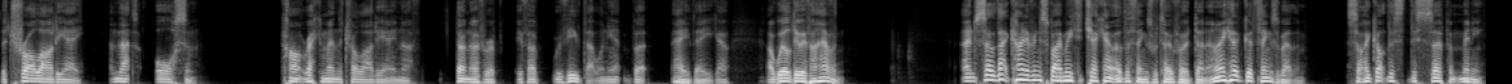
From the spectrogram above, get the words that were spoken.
the Troll RDA, and that's awesome. Can't recommend the Troll RDA enough. Don't know if, I- if I've reviewed that one yet, but hey, there you go. I will do if I haven't. And so that kind of inspired me to check out other things Wotofo had done, and I heard good things about them. So I got this this Serpent Mini,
